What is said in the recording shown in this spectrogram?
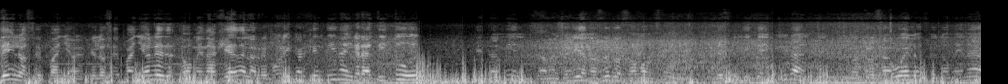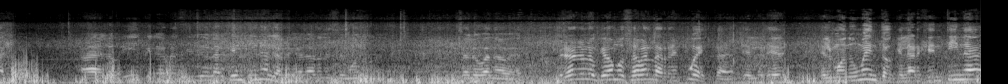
de los españoles, que los españoles homenajean a la República Argentina en gratitud, que también la mayoría de nosotros somos descendientes de inmigrantes, nuestros abuelos en homenaje a lo bien que le ha recibido la Argentina le regalaron ese monumento. Ya lo van a ver. Pero ahora lo que vamos a ver la respuesta, el, el- el monumento que la Argentina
